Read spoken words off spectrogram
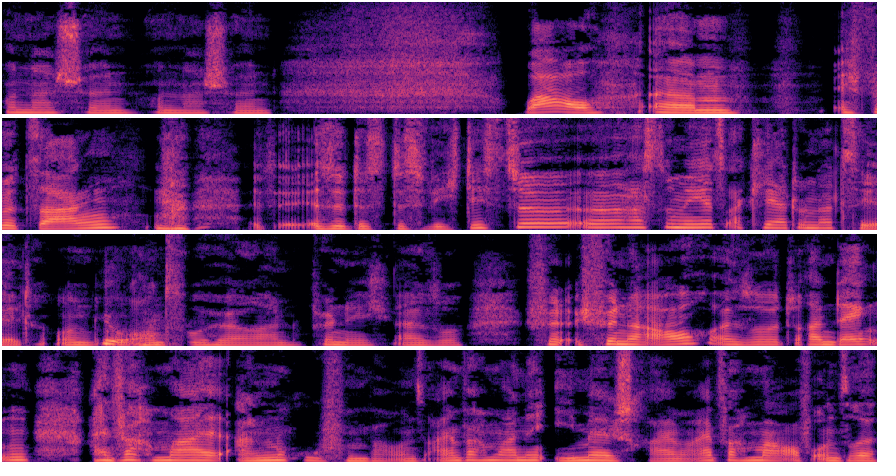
wunderschön, wunderschön. Wow, ähm, ich würde sagen, also das, das Wichtigste äh, hast du mir jetzt erklärt und erzählt und unseren Zuhörern, finde ich. Also ich, finde auch, also dran denken, einfach mal anrufen bei uns, einfach mal eine E-Mail schreiben, einfach mal auf unsere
